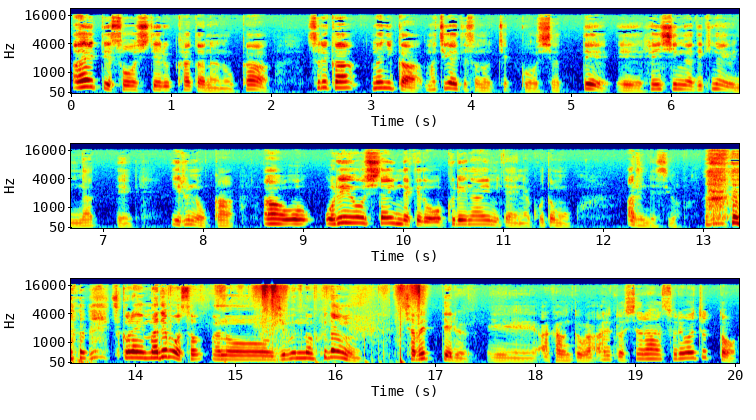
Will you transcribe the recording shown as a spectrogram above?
あえてそうしてる方なのかそれか何か間違えてそのチェックをしちゃって、えー返信ができないようになっているのかあおお礼をしたいんだけど送れないみたいなこともあるんですよ。そこら辺まあでもそ、あのー自分の普段喋ってる、えーアカウントがあるとしたらそれはちょっと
